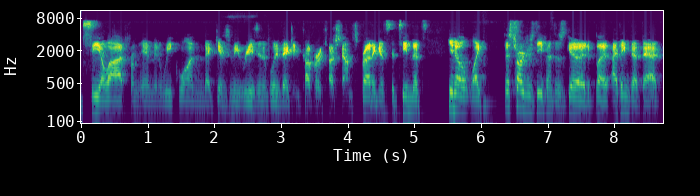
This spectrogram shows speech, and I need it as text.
see a lot from him in week one that gives me reason to believe they can cover a touchdown spread against a team that's you know, like this Chargers defense is good, but I think that that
